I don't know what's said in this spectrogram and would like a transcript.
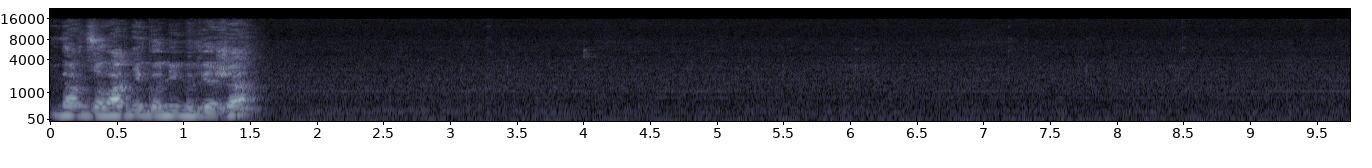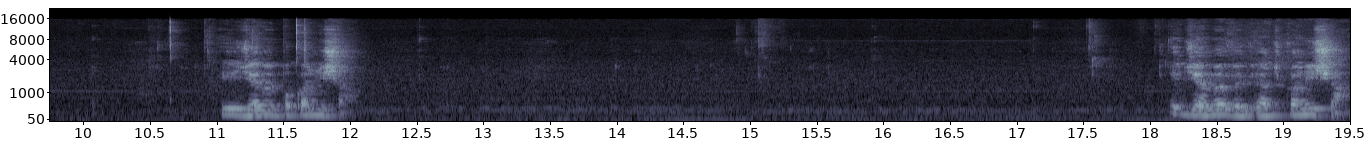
Bardzo ładnie gonimy wieżę. I idziemy po konisia. Idziemy wygrać konisia.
